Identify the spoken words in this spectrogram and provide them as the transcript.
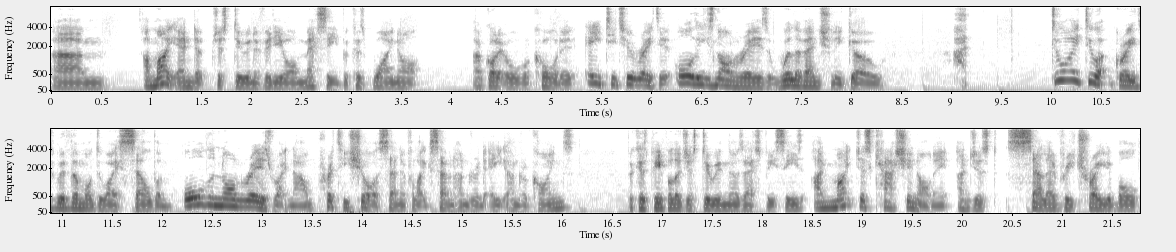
Um, I might end up just doing a video on Messi because why not? I've got it all recorded. 82 rated. All these non-rays will eventually go. Do I do upgrades with them or do I sell them? All the non-rays right now, I'm pretty sure, are selling for like 700, 800 coins because people are just doing those SBCs. I might just cash in on it and just sell every tradable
